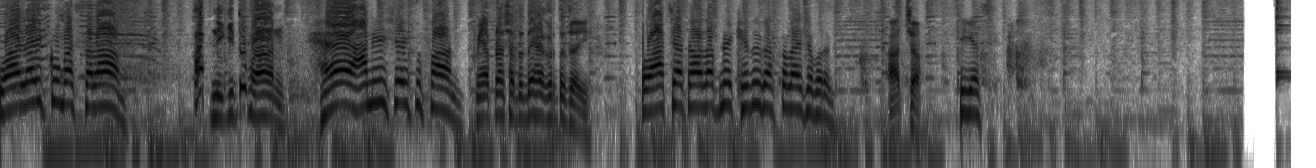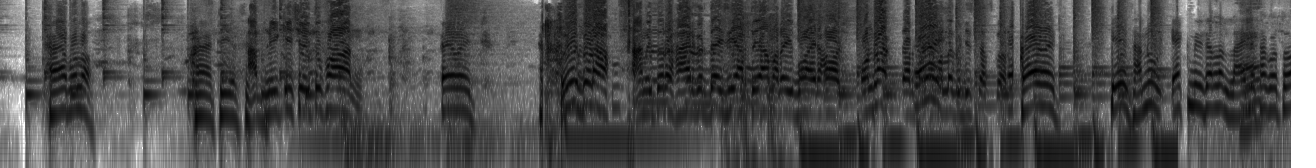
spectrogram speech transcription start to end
ওয়ালাইকুম আসসালাম। আপনি কি তুফান? হ্যাঁ আমি সেই তুফান। আমি আপনার সাথে দেখা করতে চাই। ও আচ্ছা তাহলে আপনি খেজুর গাছতলা এসে পড়েন। আচ্ছা। ঠিক আছে। হ্যাঁ বলো। হ্যাঁ ঠিক আছে। আপনি কি সেই তুফান? আমি তোর হায়ার করতে আইছি আর তুই আমার এই ভয়ের হট ফোন রাখ তারপর আমার লগে ডিসকাস কর। এ জানো এক মিনিট আলার লাইনে থাকো তো।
